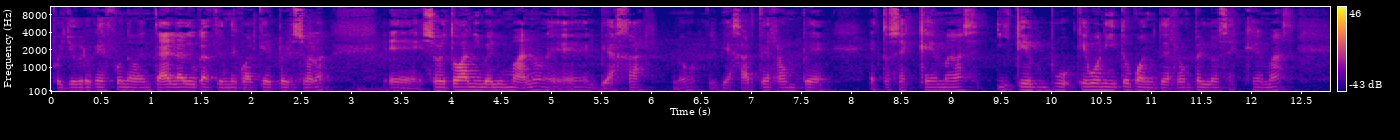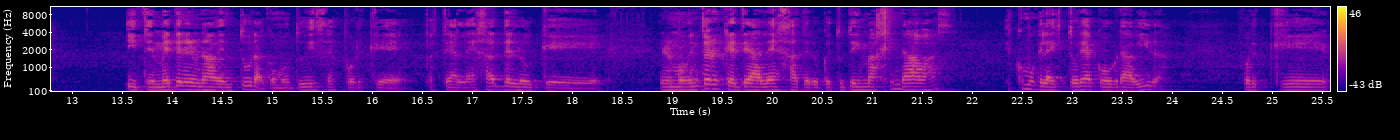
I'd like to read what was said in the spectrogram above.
pues yo creo que es fundamental en la educación de cualquier persona, eh, sobre todo a nivel humano, es el viajar, ¿no? El viajar te rompe estos esquemas y qué, qué bonito cuando te rompen los esquemas y te meten en una aventura, como tú dices, porque pues te alejas de lo que... En el momento en el que te alejas de lo que tú te imaginabas, es como que la historia cobra vida porque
